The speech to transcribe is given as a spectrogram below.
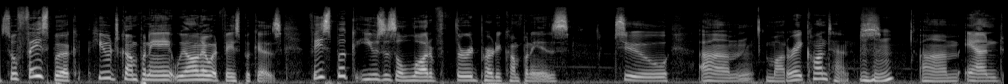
So Facebook, huge company. We all know what Facebook is. Facebook uses a lot of third-party companies to um, moderate content. Um, and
